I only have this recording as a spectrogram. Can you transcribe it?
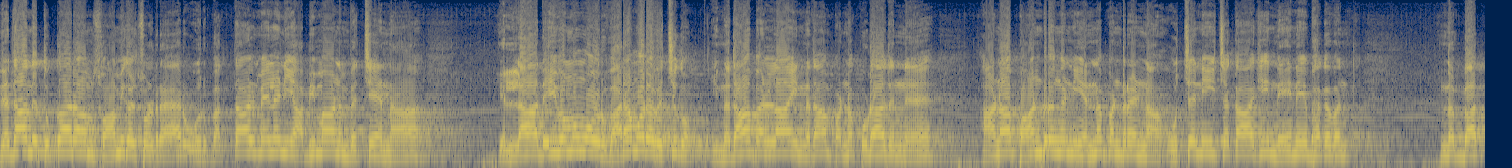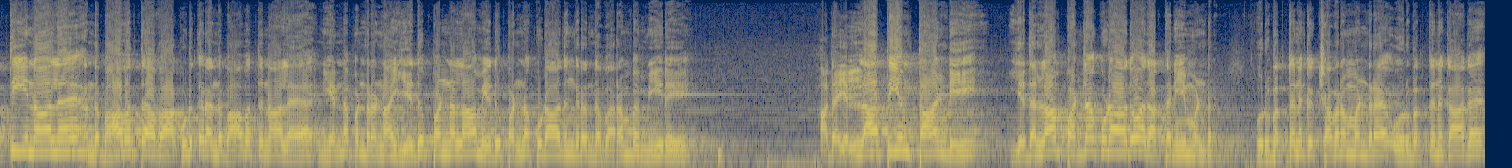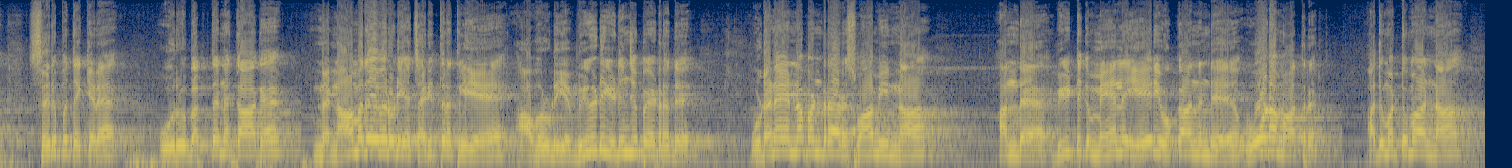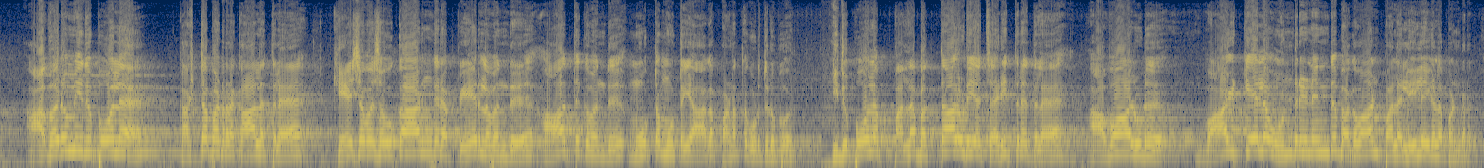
இதை தான் அந்த துக்காராம் சுவாமிகள் சொல்கிறார் ஒரு பக்தாள் மேலே நீ அபிமானம் வச்சேன்னா எல்லா தெய்வமும் ஒரு வரமுறை வச்சுக்கும். இன்னதான் பண்ணலாம் இன்னதான் பண்ணக்கூடாதுன்னு. ஆனால் பாண்டுரங்கன் நீ என்ன பண்ணுறேன்னா உச்ச நீச்சக்காகி நேனே பகவந்த். இந்த பக்தியினால் அந்த பாவத்தை அவ கொடுக்குற அந்த பாவத்தினால நீ என்ன பண்ணுறன்னா எது பண்ணலாம் எது பண்ணக்கூடாதுங்கிற அந்த வரம்பை மீறி அதை எல்லாத்தையும் தாண்டி எதெல்லாம் பண்ணக்கூடாதோ அது அத்தனையும் பண்ணுற ஒரு பக்தனுக்கு க்ஷவரம் பண்ணுற ஒரு பக்தனுக்காக செருப்பு தைக்கிற ஒரு பக்தனுக்காக இந்த நாமதேவருடைய சரித்திரத்திலேயே அவருடைய வீடு இடிஞ்சு போயிடுறது. உடனே என்ன பண்ணுறாரு சுவாமின்னா அந்த வீட்டுக்கு மேலே ஏறி உக்காந்துட்டு ஓட மாத்துறார். அது மட்டுமான்னா அவரும் இது போல கஷ்டப்படுற காலத்தில் கேசவ சவுக்காருங்கிற பேரில் வந்து ஆற்றுக்கு வந்து மூட்டை மூட்டையாக பணத்தை கொடுத்துட்டு போவார் இது போல பல பக்தாளுடைய சரித்திரத்தில் அவளோட வாழ்க்கையில் ஒன்றிணைந்து பகவான் பல லீலைகளை பண்ணுறார்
